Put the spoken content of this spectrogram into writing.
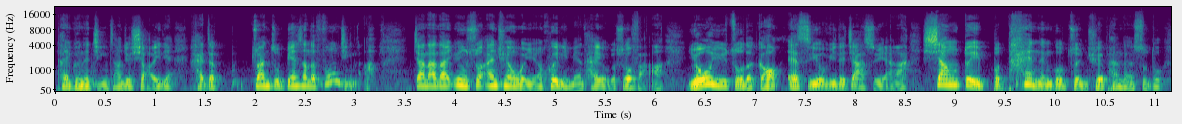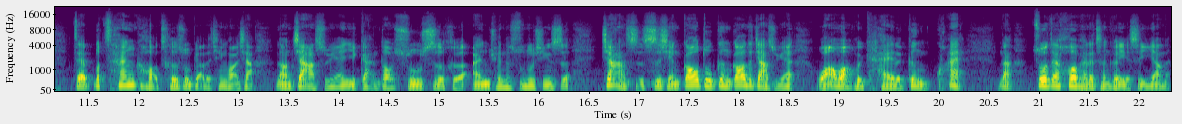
他有可能紧张就小一点，还在专注边上的风景的啊。加拿大运输安全委员会里面他有个说法啊，由于坐得高，SUV 的驾驶员啊，相对不太能够准确判断。速度在不参考车速表的情况下，让驾驶员以感到舒适和安全的速度行驶。驾驶视线高度更高的驾驶员往往会开得更快。那坐在后排的乘客也是一样的，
